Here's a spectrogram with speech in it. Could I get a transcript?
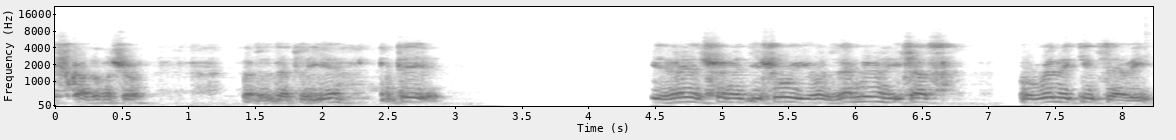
сказано, що зараз де то є. Ти Ізраїль ще надійшов його землю і час провини кінцевий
